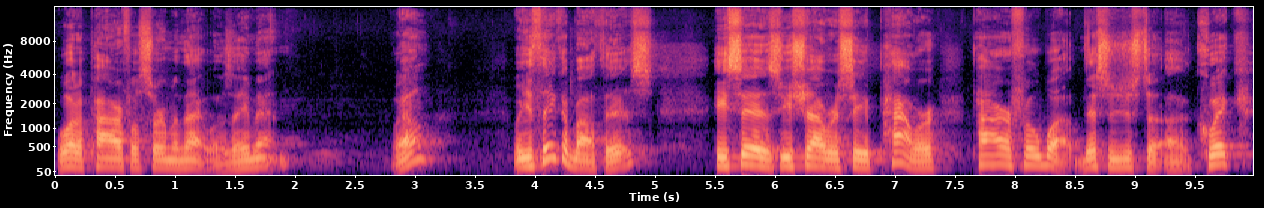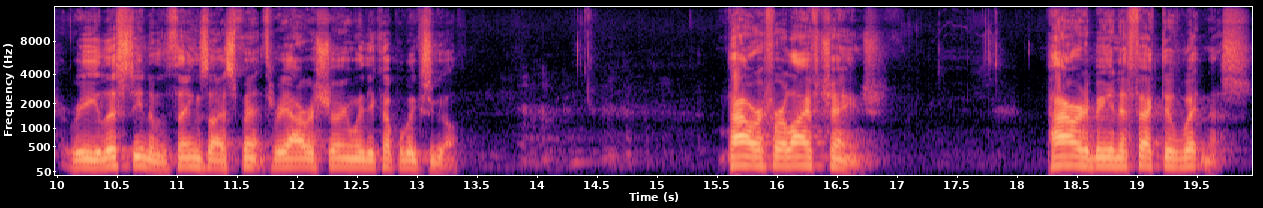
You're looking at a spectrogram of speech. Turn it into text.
What a powerful sermon that was. Amen. Well, when you think about this, he says, You shall receive power. Power for what? This is just a, a quick relisting of the things I spent three hours sharing with you a couple weeks ago. Power for life change. Power to be an effective witness.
